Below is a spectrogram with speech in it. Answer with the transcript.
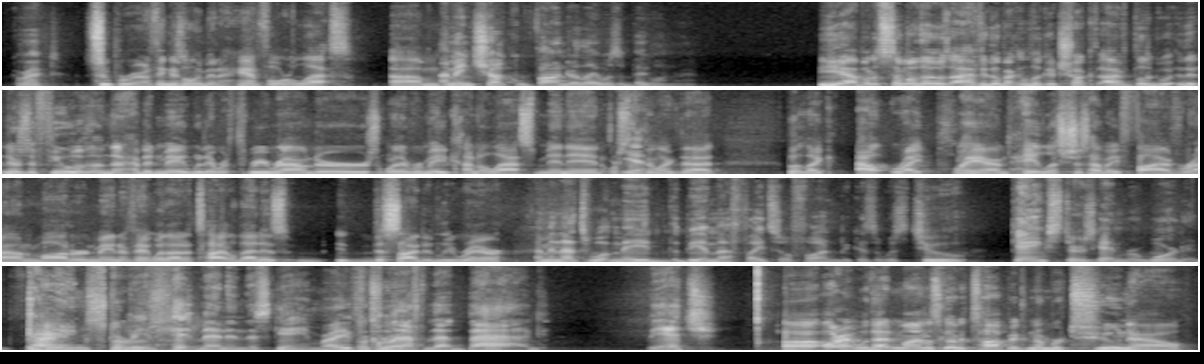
correct? super rare. I think there's only been a handful or less. Um, I mean, Chuck Vanderlei was a big one, right? Yeah, but some of those I have to go back and look at Chuck. I have to look, there's a few of them that have been made where they were three rounders or they were made kind of last minute or something Yeah. like that. But like outright planned, hey, let's just have a five round modern main event without a title. That is decidedly rare. I mean, that's what made the BMF fight so fun because it was two gangsters getting rewarded for being, for being hitmen in this game, right? For That's coming right. after that bag, bitch. Uh, all right, with that in mind, let's go to topic number two now.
